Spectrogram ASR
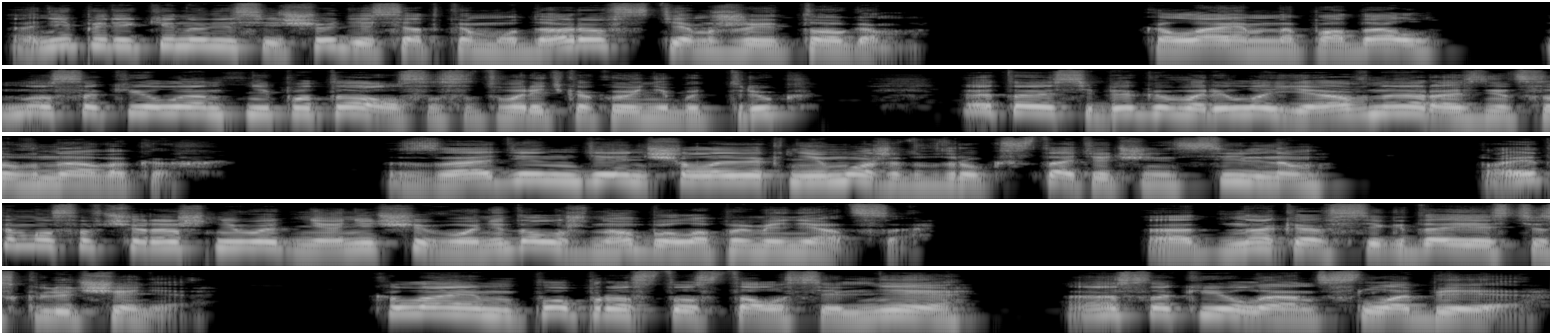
Они перекинулись еще десятком ударов с тем же итогом. Клайм нападал, но Сакюленд не пытался сотворить какой-нибудь трюк, это о себе говорила явная разница в навыках. За один день человек не может вдруг стать очень сильным, поэтому со вчерашнего дня ничего не должно было поменяться. Однако всегда есть исключения. Клайм попросту стал сильнее, а Сакьюленд слабее.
